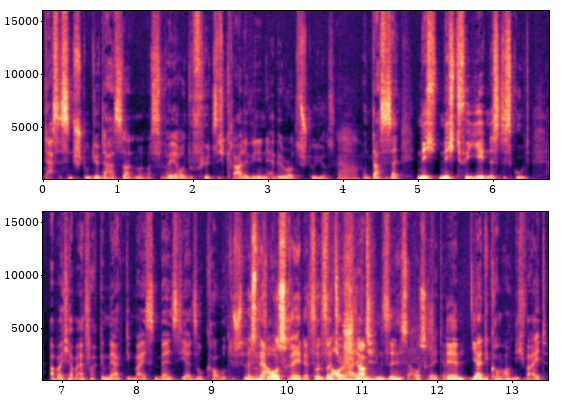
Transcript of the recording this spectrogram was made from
das ist ein Studio, da hast du eine Atmosphäre und du fühlst dich gerade wie in den Abbey Road Studios. Ja. Und das ist halt, nicht, nicht für jeden ist das gut, aber ich habe einfach gemerkt, die meisten Bands, die halt so chaotisch sind, Das ist und eine so, Ausrede so für solche Faulheit. Schlampen Das sind, ist Ausrede. Ähm, ja, die kommen auch nicht weit,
